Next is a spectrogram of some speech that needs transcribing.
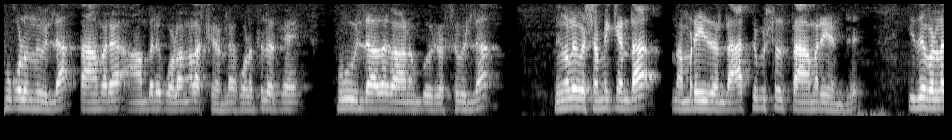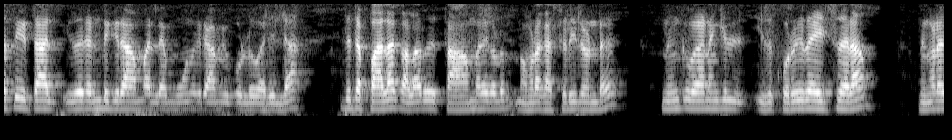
പൂക്കളൊന്നുമില്ല. താമര ആമ്പല കുളങ്ങളൊക്കെ ഉണ്ട്. കുളത്തിലൊക്കെ പൂവില്ലാതെ കാണുമ്പോൾ രസമില്ല. നിങ്ങൾ വിഷമിക്കേണ്ട. നമ്മുടെ ഇതുണ്ട് ആർട്ടിഫിഷ്യൽ താമരയുണ്ട്. ഇത് വെള്ളത്തിൽ ഇട്ടാൽ ഇത് രണ്ട് ഗ്രാം അല്ലെ മൂന്ന് ഗ്രാമിൽ കൂടുതൽ വരില്ല. ഇതിന്റെ പല കളറ് താമരകളും നമ്മുടെ കസ്റ്റഡിയിലുണ്ട്. നിങ്ങൾക്ക് വേണമെങ്കിൽ ഇത് കൊറിയർ അയച്ചു തരാം. നിങ്ങളുടെ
